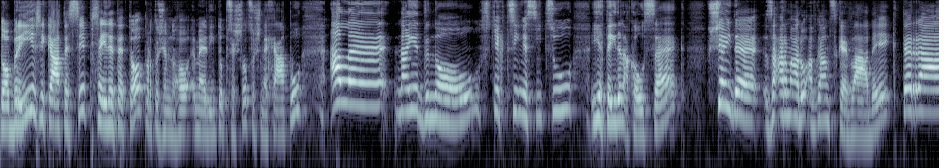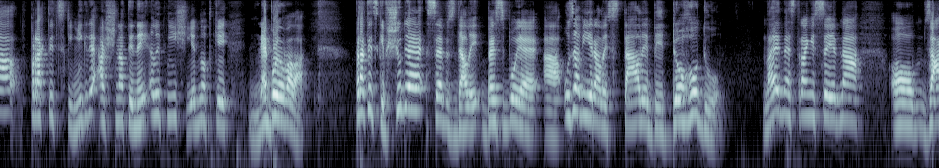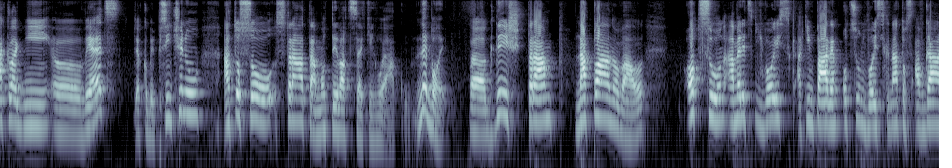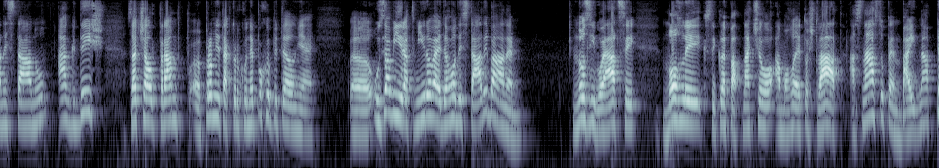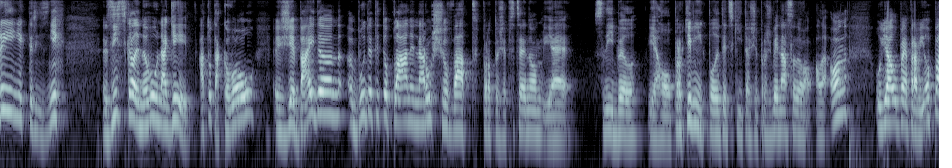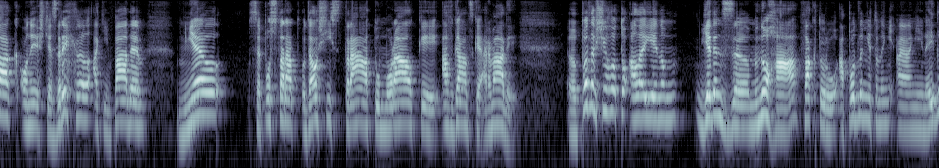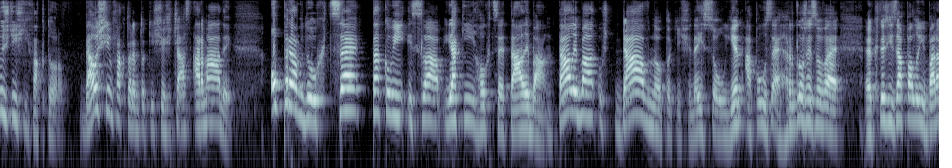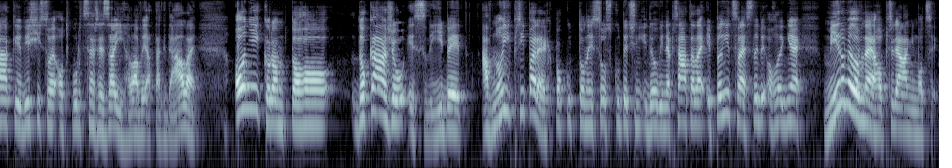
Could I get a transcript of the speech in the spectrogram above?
Dobrý, říkáte si, přejdete to, protože mnoho médií to přešlo, což nechápu, ale najednou z těch tří měsíců je týden a kousek Vše jde za armádou afgánské vlády, která prakticky nikde až na ty nejelitnější jednotky nebojovala. Prakticky všude se vzdali bez boje a uzavírali stály by dohodu. Na jedné straně se jedná o základní uh, věc, jakoby příčinu, a to jsou ztráta motivace těch vojáků. Neboli, eh, když Trump naplánoval odsun amerických vojsk a tím pádem odsun vojsk NATO z Afghánistánu a když začal Trump eh, pro mě tak trochu nepochopitelně eh, uzavírat mírové dohody s Talibánem, mnozí vojáci mohli si klepat na čelo a mohlo je to štvát. A s nástupem Bidena prý někteří z nich získali novou naději. A to takovou, že Biden bude tyto plány narušovat, protože přece jenom je slíbil jeho protivník politický, takže proč by je následoval. Ale on udělal úplně pravý opak, on je ještě zrychlil a tím pádem měl se postarat o další ztrátu morálky afgánské armády. Podle všeho to ale je jenom jeden z mnoha faktorů a podle mě to není ani nejdůležitější faktor. Dalším faktorem totiž je, že část armády opravdu chce takový islám, jaký ho chce Taliban. Taliban už dávno totiž nejsou jen a pouze hrdlořezové, eh, kteří zapalují baráky, věší své odpůrce, řezají hlavy a tak dále. Oni krom toho dokážou i slíbit a v mnohých případech, pokud to nejsou skuteční ideoví nepřátelé, i plnit své sliby ohledně míromilovného předání moci.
